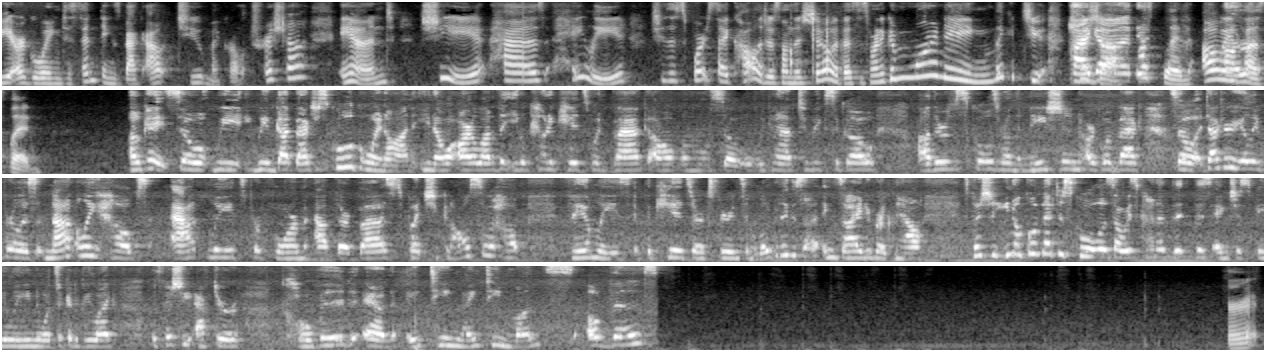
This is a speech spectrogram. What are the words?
we are going to send things back out to my girl Trisha, and she has Haley. She's a sports psychologist on the show with us this morning. Good morning. Look at you, Hi, Trisha. guys. Hustling, always right. hustling. Okay, so we we've got back to school going on. You know, our a lot of the Eagle County kids went back um, almost a week and a half, two weeks ago. Other schools around the nation are going back. So Dr. Haley Perlus not only helps athletes perform at their best, but she can also help families if the kids are experiencing a little bit of anxiety right now. Especially, you know, going back to school is always kind of th- this anxious feeling. What's it going to be like? Especially after COVID and 18, 19 months of this.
